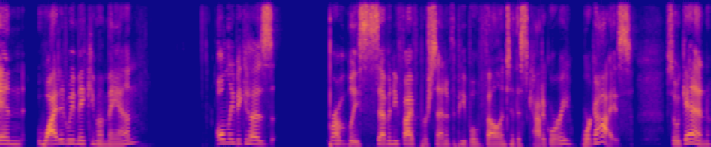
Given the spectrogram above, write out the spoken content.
And why did we make him a man? Only because probably 75% of the people who fell into this category were guys. So again,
